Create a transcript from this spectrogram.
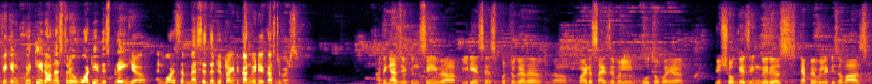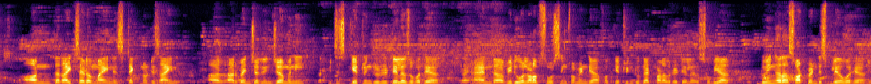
if you can quickly run us through what you're displaying here and what is the message that you're trying to convey to your customers. I think as you can see, uh, PDS has put together uh, quite a sizable booth over here. We're showcasing various capabilities of ours. On the right side of mine is Techno Design, our, our venture in Germany, which is catering to retailers over there. Right. And uh, we do a lot of sourcing from India for catering to that part of the retailers. So we are doing our assortment display over here.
